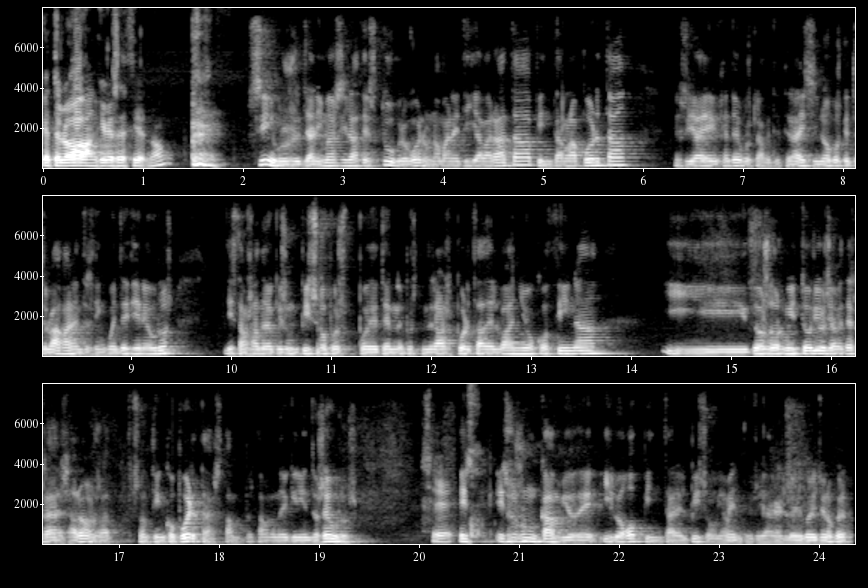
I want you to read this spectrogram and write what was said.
Que te lo hagan, quieres decir, ¿no? Sí, incluso te animas si lo haces tú, pero bueno, una manetilla barata, pintar la puerta, eso ya hay gente pues, que la apetecerá y si no, pues que te lo hagan entre 50 y 100 euros y estamos hablando de que es un piso, pues puede tener, pues tendrás puerta del baño, cocina y dos dormitorios y a veces la del salón, o sea, son cinco puertas, estamos, hablando de 500 euros. Sí. eso es un cambio de, y luego pintar el piso, obviamente, eso ya lo he dicho, ¿no? Pero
